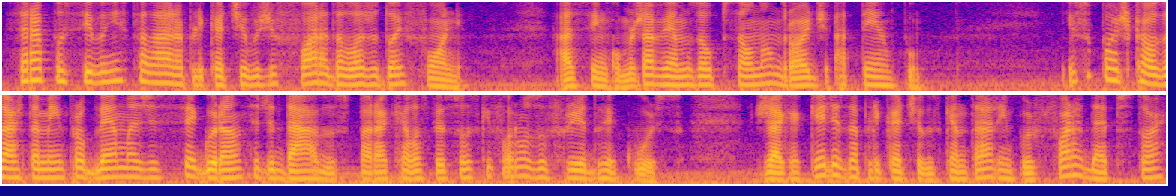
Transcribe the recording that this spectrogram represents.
será possível instalar aplicativos de fora da loja do iPhone, assim como já vemos a opção no Android há tempo. Isso pode causar também problemas de segurança de dados para aquelas pessoas que foram usufruir do recurso, já que aqueles aplicativos que entrarem por fora da App Store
